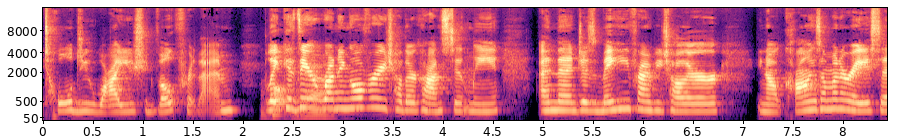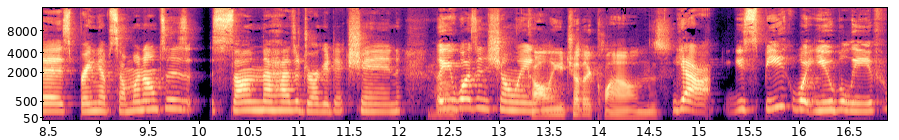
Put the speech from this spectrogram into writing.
told you why you should vote for them. Like, because they yeah. were running over each other constantly and then just making fun of each other. You know, calling someone a racist, bringing up someone else's son that has a drug addiction. Like, it wasn't showing calling each other clowns. yeah, you speak what you believe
